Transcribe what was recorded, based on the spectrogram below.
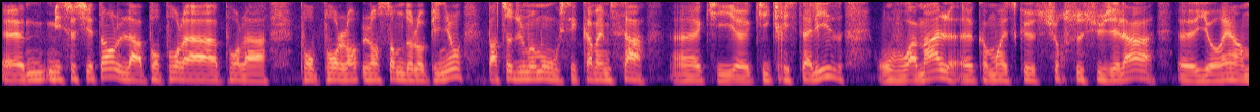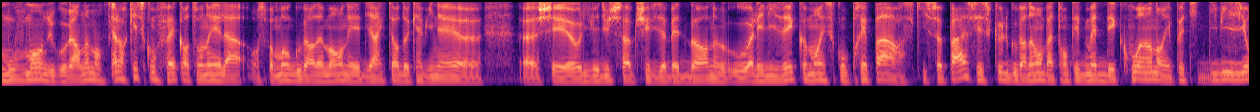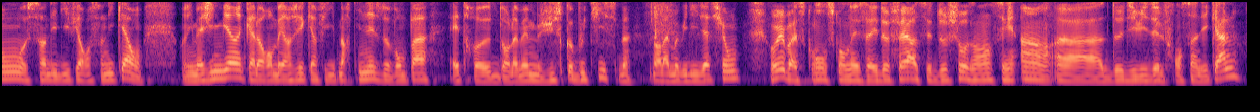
Euh, mais ceci étant, là pour pour la pour la pour pour l'ensemble de l'opinion, à partir du moment où c'est quand même ça euh, qui euh, qui cristallise, on voit mal euh, comment est-ce que sur ce sujet là, euh, il y aurait un mouvement du gouvernement. Alors qu'est-ce qu'on fait quand on est là en ce moment au gouvernement, on est directeur de cabinet euh, euh, chez Olivier Dussopt, chez Elisabeth Borne ou à l'Élysée Comment est-ce qu'on prépare ce qui se passe? Est-ce que le gouvernement va tenter de mettre des coins dans les petites divisions au sein des différents syndicats? On, on, imagine bien qu'un Laurent Berger, qu'un Philippe Martinez ne vont pas être dans la même jusqu'au boutisme dans la mobilisation. Oui, bah, ce qu'on ce qu'on essaye de faire, c'est deux choses. Hein. C'est un euh, de diviser le front syndical,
